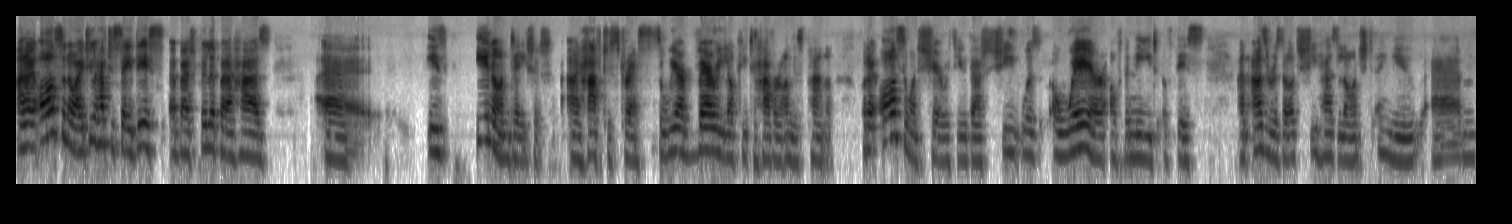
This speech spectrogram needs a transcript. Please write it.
and I also know I do have to say this about Philippa has uh, is inundated, I have to stress. So we are very lucky to have her on this panel. But I also want to share with you that she was aware of the need of this. And as a result, she has launched a new um,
